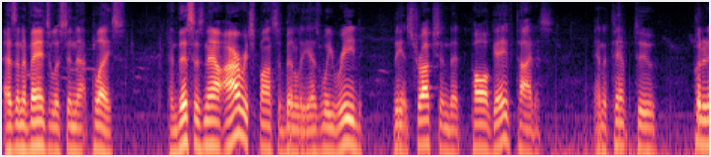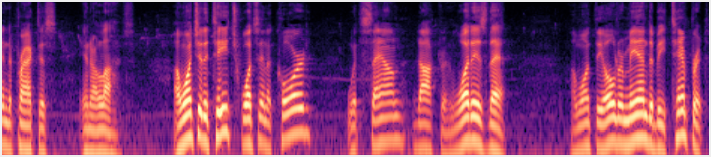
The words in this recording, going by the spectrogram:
as an evangelist in that place. And this is now our responsibility as we read the instruction that Paul gave Titus and attempt to put it into practice in our lives. I want you to teach what's in accord with sound doctrine. What is that? I want the older men to be temperate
